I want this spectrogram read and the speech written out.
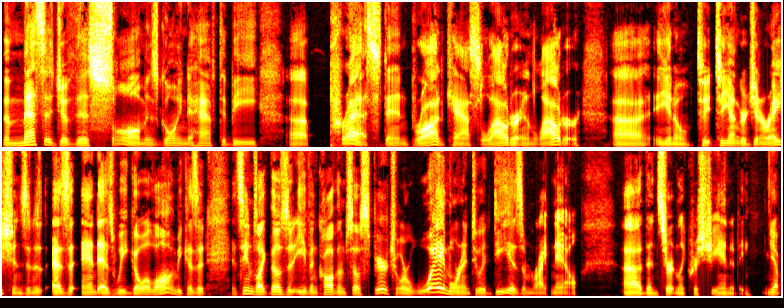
the message of this psalm is going to have to be uh, pressed and broadcast louder and louder, uh, you know, to, to younger generations, and as and as we go along, because it it seems like those that even call themselves spiritual are way more into a deism right now uh, than certainly Christianity. Yep.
